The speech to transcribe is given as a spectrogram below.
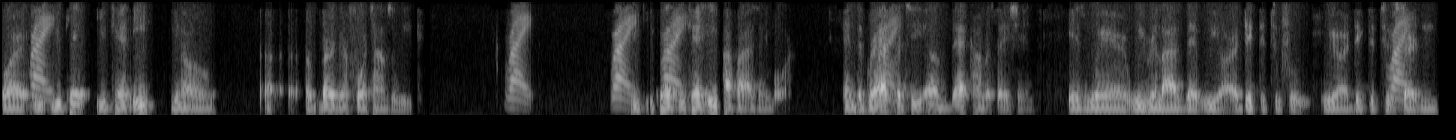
or right. you, you can't you can't eat you know a, a burger four times a week. Right. Right. You, you can't right. you can't eat Popeyes anymore. And the gravity right. of that conversation is where we realize that we are addicted to food. We are addicted to right. certain,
